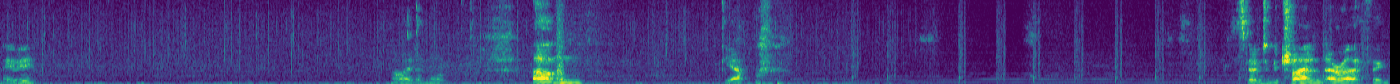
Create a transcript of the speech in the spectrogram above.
Maybe? Oh, I don't know. Um... Yeah. going to be trial and error, I think.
